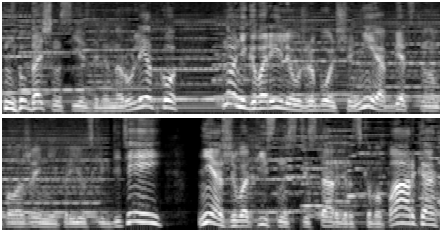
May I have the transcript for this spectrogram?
Неудачно съездили на рулетку, но не говорили уже больше ни о бедственном положении приютских детей, ни о живописности Старгородского парка,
